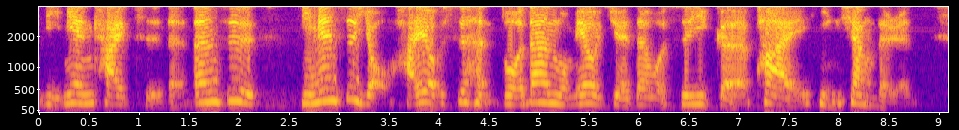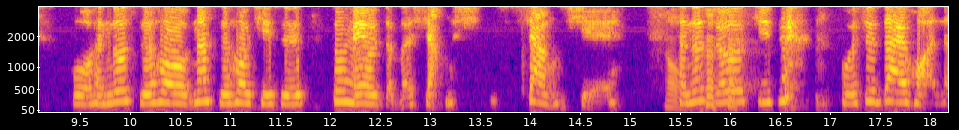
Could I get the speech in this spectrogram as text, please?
里面开始的，但是里面是有，还有是很多，但我没有觉得我是一个拍影像的人。我很多时候那时候其实都没有怎么想上学，很多时候其实我是在玩呢。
